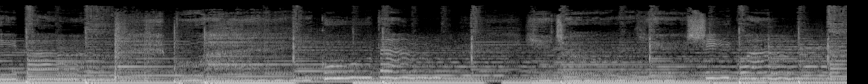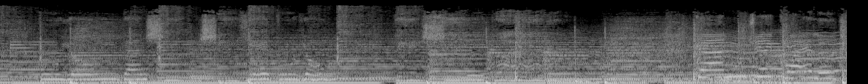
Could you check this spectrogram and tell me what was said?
一半。不爱孤单，也就也习惯。不用担心，谁也不用被习惯。感觉快乐就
